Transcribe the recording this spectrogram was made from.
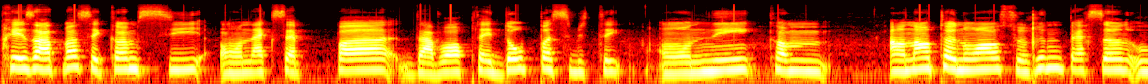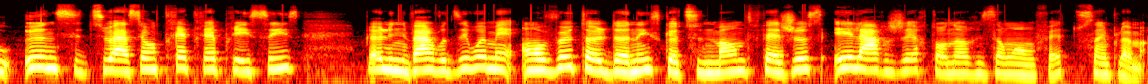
présentement, c'est comme si on n'accepte pas d'avoir peut-être d'autres possibilités. On est comme en entonnoir sur une personne ou une situation très, très précise. Puis là, l'univers vous dit Oui, mais on veut te le donner, ce que tu demandes. Fais juste élargir ton horizon, en fait, tout simplement.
